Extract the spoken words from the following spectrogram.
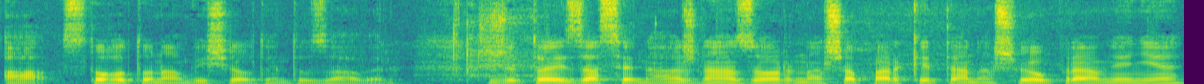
a z tohoto nám vyšiel tento záver. Čiže to je zase náš názor, naša parketa, naše oprávnenie.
